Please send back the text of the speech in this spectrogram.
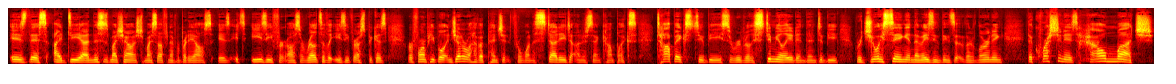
is this idea, and this is my challenge to myself and everybody else, is it's easy for us, or relatively easy for us, because reformed people in general have a penchant for want to study, to understand complex topics, to be cerebrally stimulated, and then to be rejoicing in the amazing things that they're learning. The question is how much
